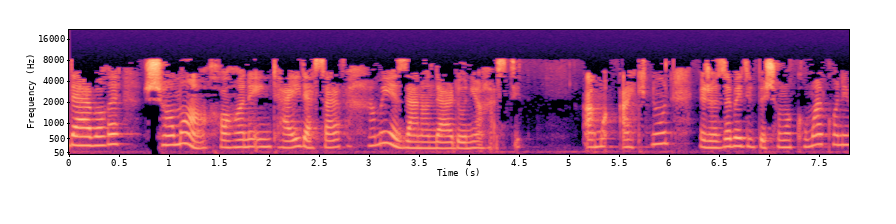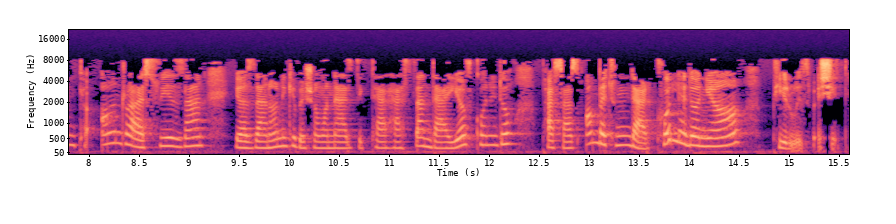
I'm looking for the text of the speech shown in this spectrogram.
در واقع شما خواهان این تایید از طرف همه زنان در دنیا هستید. اما اکنون اجازه بدید به شما کمک کنیم که آن را از سوی زن یا زنانی که به شما نزدیکتر هستند دریافت کنید و پس از آن بتونید در کل دنیا پیروز بشید.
